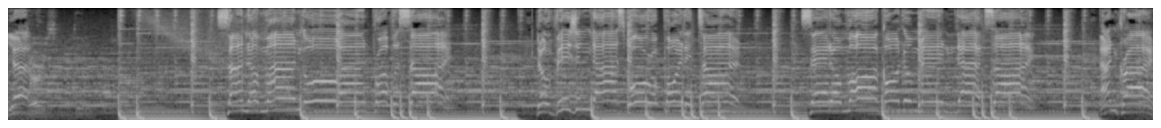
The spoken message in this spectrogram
Yeah. Son of man, go and prophesy. The vision dies for a appointed time. Set a mark on the men that sigh and cry.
